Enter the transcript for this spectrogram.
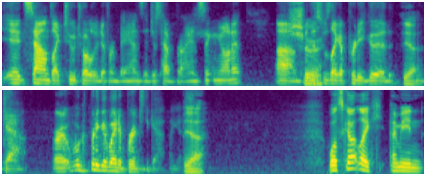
it sounds like two totally different bands that just have Brian singing on it. Um, Sure. But this was like a pretty good Yeah. gap, or a pretty good way to bridge the gap, I guess. yeah. Well, it's got like I mean,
